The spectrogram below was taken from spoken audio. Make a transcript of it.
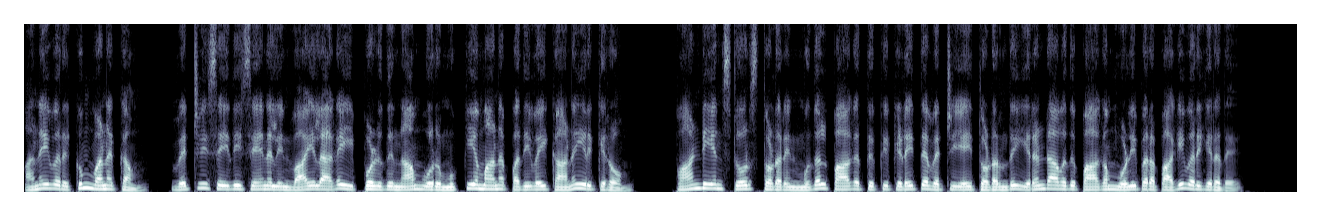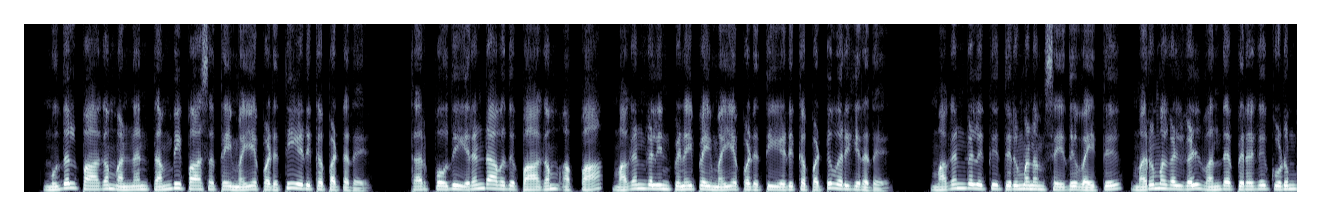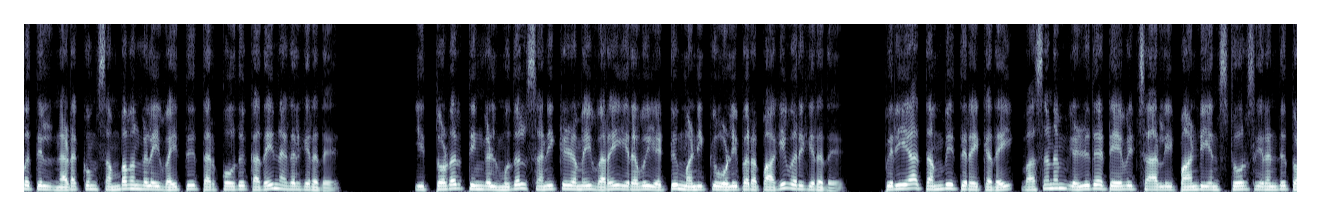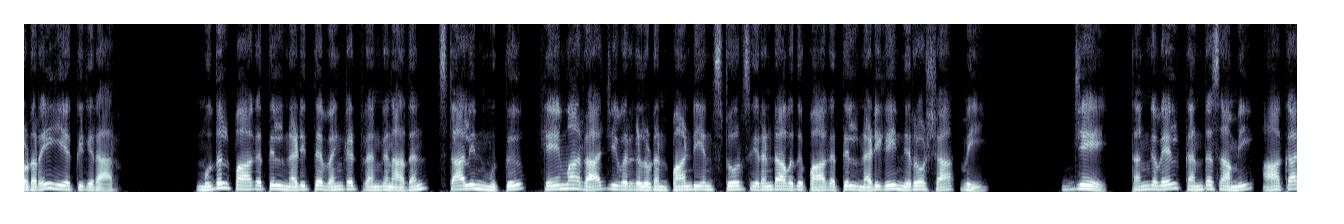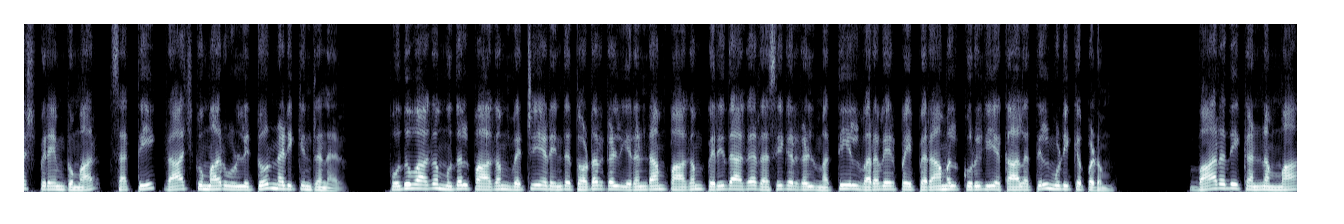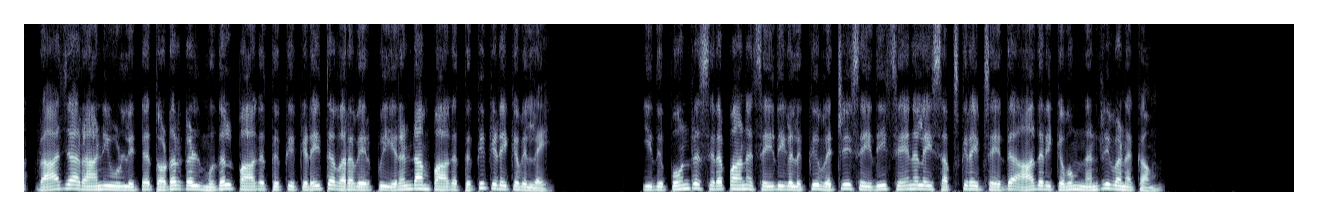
அனைவருக்கும் வணக்கம். வெற்றி செய்தி சேனலின் வாயிலாக இப்பொழுது நாம் ஒரு முக்கியமான பதிவை காண இருக்கிறோம். பாண்டியன் ஸ்டோர்ஸ் தொடரின் முதல் பாகத்துக்கு கிடைத்த வெற்றியை தொடர்ந்து இரண்டாவது பாகம் ஒளிபரப்பாகி வருகிறது. முதல் பாகம் அண்ணன் தம்பி பாசத்தை மையப்படுத்தி எடுக்கப்பட்டது. தற்போது இரண்டாவது பாகம் அப்பா மகன்களின் பிணைப்பை மையப்படுத்தி எடுக்கப்பட்டு வருகிறது. மகன்களுக்கு திருமணம் செய்து வைத்து மருமகள்கள் வந்த பிறகு குடும்பத்தில் நடக்கும் சம்பவங்களை வைத்து தற்போது கதை நகர்கிறது. இத்தொடர் திங்கள் முதல் சனிக்கிழமை வரை இரவு எட்டு மணிக்கு ஒளிபரப்பாகி வருகிறது. பிரியா தம்பி திரைக்கதை வசனம் எழுத டேவிட் சார்லி பாண்டியன் ஸ்டோர்ஸ் இரண்டு தொடரை இயக்குகிறார். முதல் பாகத்தில் நடித்த வெங்கட் ரங்கநாதன் ஸ்டாலின் முத்து ஹேமா ராஜ் இவர்களுடன் பாண்டியன் ஸ்டோர்ஸ் இரண்டாவது பாகத்தில் நடிகை நிரோஷா வி. ஜே. தங்கவேல் கந்தசாமி ஆகாஷ் பிரேம்குமார் சக்தி ராஜ்குமார் உள்ளிட்டோர் நடிக்கின்றனர். பொதுவாக முதல் பாகம் வெற்றியடைந்த தொடர்கள் இரண்டாம் பாகம் பெரிதாக ரசிகர்கள் மத்தியில் வரவேற்பை பெறாமல் குறுகிய காலத்தில் முடிக்கப்படும். பாரதி கண்ணம்மா ராஜா ராணி உள்ளிட்ட தொடர்கள் முதல் பாகத்துக்கு கிடைத்த வரவேற்பு இரண்டாம் பாகத்துக்கு கிடைக்கவில்லை. இது போன்ற சிறப்பான செய்திகளுக்கு வெற்றி செய்தி சேனலை சப்ஸ்கிரைப் செய்து ஆதரிக்கவும் நன்றி வணக்கம்.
